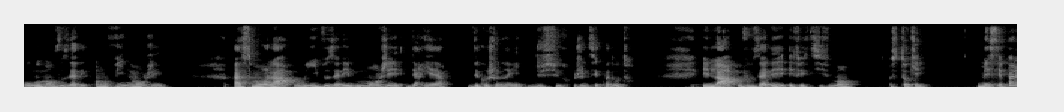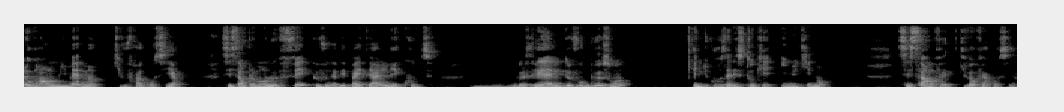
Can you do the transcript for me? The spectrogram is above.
au moment où vous avez envie de manger, à ce moment-là, oui, vous allez manger derrière des cochonneries, du sucre, je ne sais quoi d'autre. Et là, vous allez effectivement stocker. Mais c'est pas le gras en lui-même qui vous fera grossir. C'est simplement le fait que vous n'avez pas été à l'écoute réelle de vos besoins et que du coup vous allez stocker inutilement. C'est ça en fait qui va vous faire grossir.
